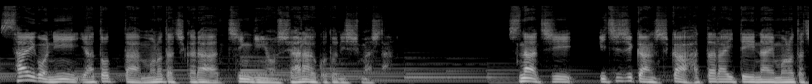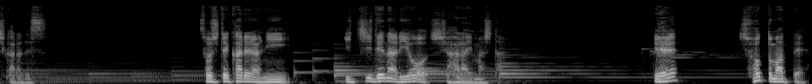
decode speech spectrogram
最後に雇った者たちから賃金を支払うことにしました。すなわち1時間しか働いていない者たちからです。そして彼らに1デナリを支払いました。えちょっと待って。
